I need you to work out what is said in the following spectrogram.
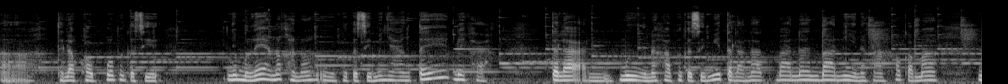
อ่าแต่ละครอบครัวเพิ่นก็สิยังมือแรกเนาะค่ะเนาะเออเพิ่นกสิมายางเต็มเลยค่ะ แต่ละอันมือนะคะ เพื่อก็สิมีต่ละนัดบ้านนั่นบ้านนี่นะคะเฮากับมาใน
